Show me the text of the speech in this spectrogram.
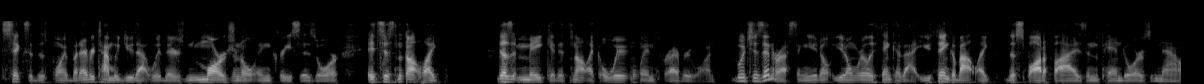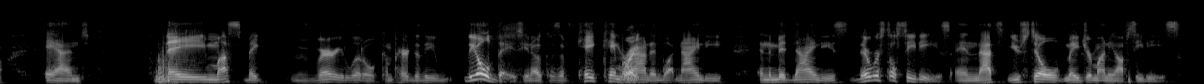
six at this point, but every time we do that, there's marginal increases, or it's just not like doesn't make it. It's not like a win-win for everyone, which is interesting. You don't you don't really think of that. You think about like the Spotify's and the Pandoras now, and they must make very little compared to the the old days, you know, because if Cake came Right. around in what 90 in the mid 90s, there were still CDs, and that's you still made your money off CDs,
